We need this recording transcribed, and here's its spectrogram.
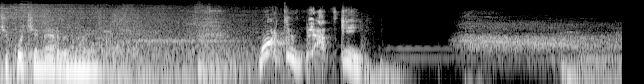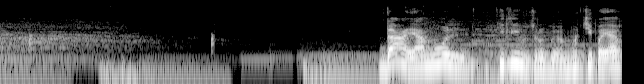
Щекоче нерви мої. Мортін блядський! Да, я ноль кілів зробив. Ну, типа, я.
